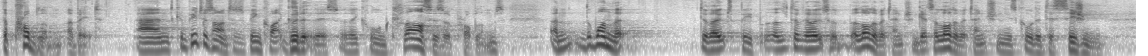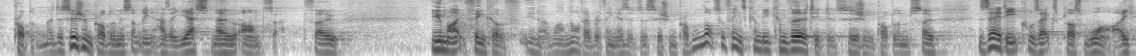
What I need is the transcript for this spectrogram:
the problem a bit. And computer scientists have been quite good at this. So they call them classes of problems. And the one that devotes people devotes a lot of attention, gets a lot of attention, is called a decision problem. A decision problem is something that has a yes/no answer. So you might think of, you know, well, not everything is a decision problem. Lots of things can be converted to decision problems. So z equals x plus y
